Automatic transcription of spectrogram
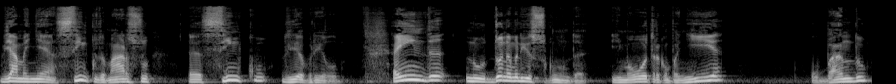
de amanhã 5 de março a 5 de abril. Ainda no Dona Maria II e uma outra companhia, o Bando,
